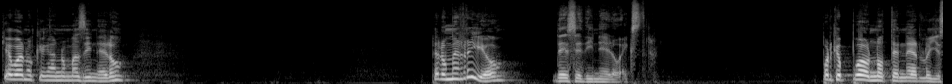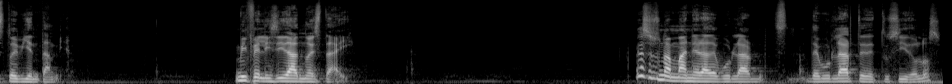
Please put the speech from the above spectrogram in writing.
Qué bueno que gano más dinero. Pero me río de ese dinero extra. Porque puedo no tenerlo y estoy bien también. Mi felicidad no está ahí. Esa es una manera de, burlar, de burlarte de tus ídolos.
